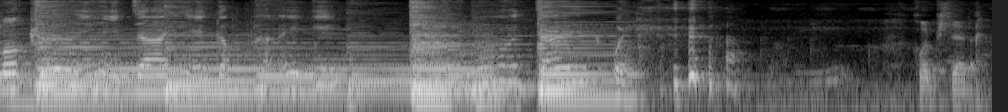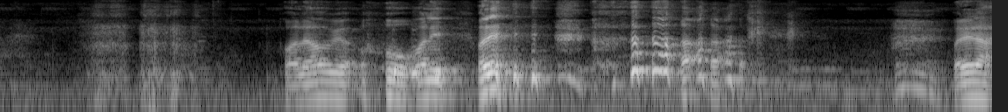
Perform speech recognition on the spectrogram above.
หมกเคยใจกับไผหัวใจโอ้ยโคตรเพี้ยนเลย พอแล้วเว้ยโอ้โหมาเลยมาเลยมาเลยนะ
